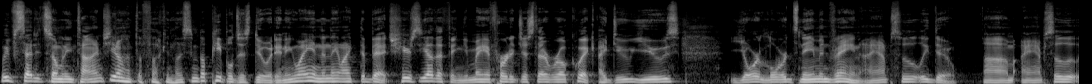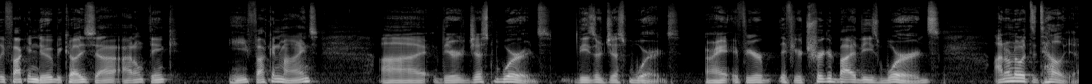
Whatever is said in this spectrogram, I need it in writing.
We've said it so many times, you don't have to fucking listen, but people just do it anyway, and then they like the bitch. Here's the other thing. You may have heard it just there real quick. I do use your Lord's name in vain. I absolutely do. Um, I absolutely fucking do because uh, I don't think he fucking minds. Uh, they're just words. These are just words. All right. If you're if you're triggered by these words, I don't know what to tell you.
